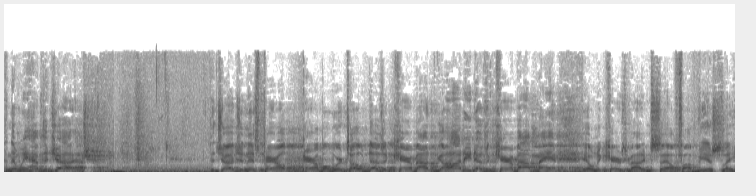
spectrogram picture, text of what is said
And then we have the judge. The judge in this parable, we're told, doesn't care about God. He doesn't care about man. He only cares about himself, obviously.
